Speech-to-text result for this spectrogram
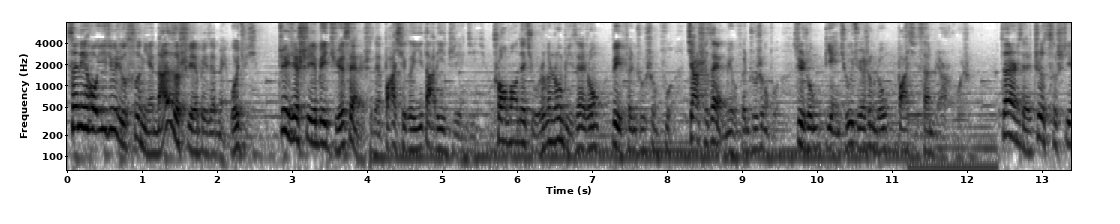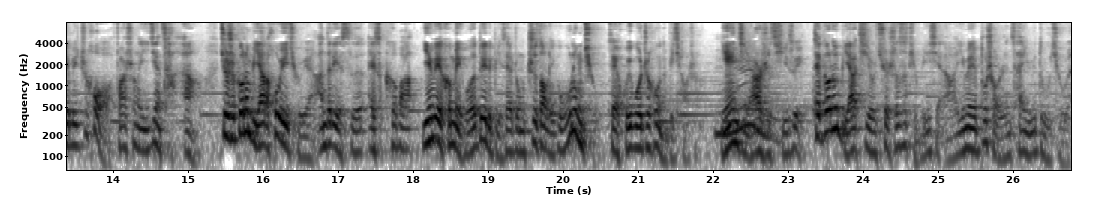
三年后，一九九四年男子世界杯在美国举行，这届世界杯决赛呢是在巴西和意大利之间进行，双方在九十分钟比赛中未分出胜负，加时赛也没有分出胜负，最终点球决胜中巴西三比二获胜。但是在这次世界杯之后啊，发生了一件惨案啊，就是哥伦比亚的后卫球员安德烈斯·埃斯科巴因为和美国队的比赛中制造了一个乌龙球，在回国之后呢被枪杀，年仅二十七岁。在哥伦比亚踢球确实是挺危险啊，因为不少人参与赌球啊，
